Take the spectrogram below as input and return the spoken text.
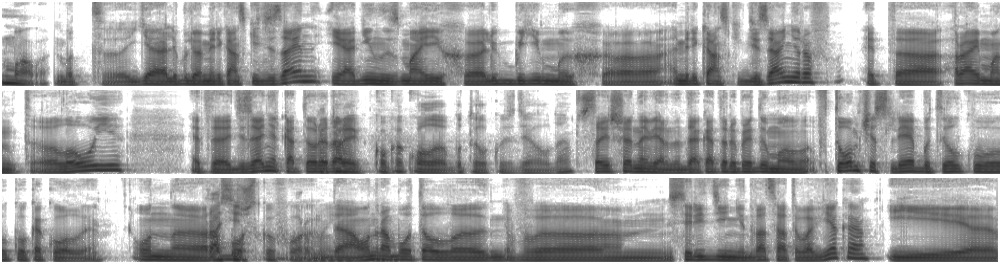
мало. Вот э, я люблю американский дизайн, и один из моих э, любимых э, американских дизайнеров — это Раймонд Лоуи, это дизайнер, который... Который Кока-Кола бутылку сделал, да? Совершенно верно, да, который придумал в том числе бутылку Кока-Колы. Он Классическую рабо... форму. Да, он работал в середине 20 века, и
